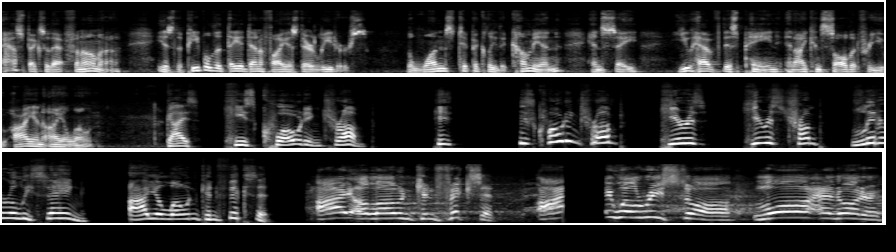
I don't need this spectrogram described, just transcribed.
aspects of that phenomena is the people that they identify as their leaders, the ones typically that come in and say, You have this pain and I can solve it for you, I and I alone. Guys, he's quoting Trump. He, He's quoting Trump. Here is here is Trump literally saying, "I alone can fix it." I alone can fix it. I will restore law and order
